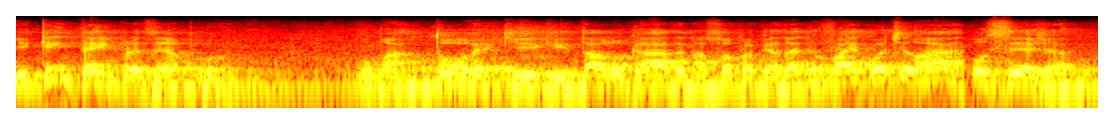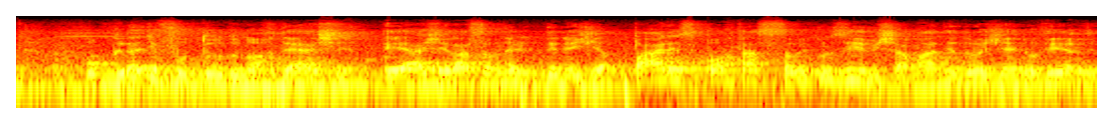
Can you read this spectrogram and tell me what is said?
E quem tem, por exemplo, uma torre aqui que está alugada na sua propriedade, vai continuar. Ou seja, o grande futuro do Nordeste é a geração de energia para exportação, inclusive, chamada hidrogênio verde.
